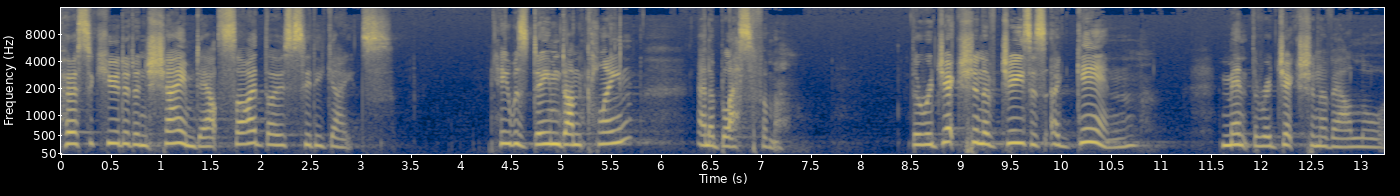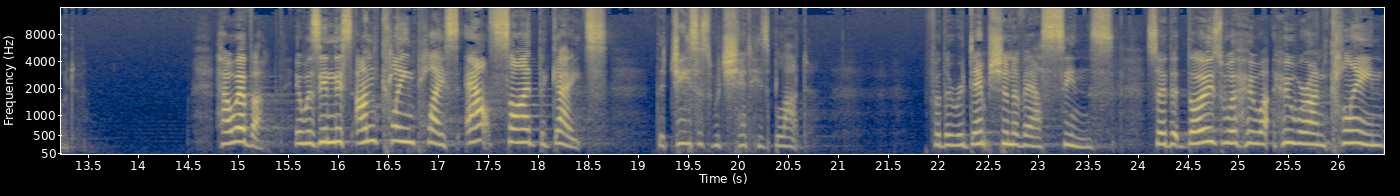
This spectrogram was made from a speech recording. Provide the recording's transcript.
persecuted, and shamed outside those city gates. He was deemed unclean and a blasphemer. The rejection of Jesus again meant the rejection of our Lord. However, it was in this unclean place outside the gates that Jesus would shed his blood for the redemption of our sins so that those who, were unclean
